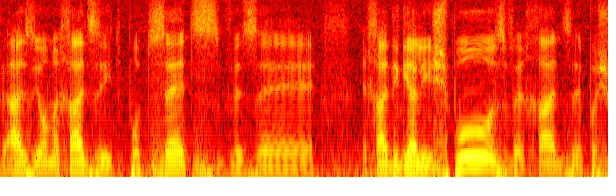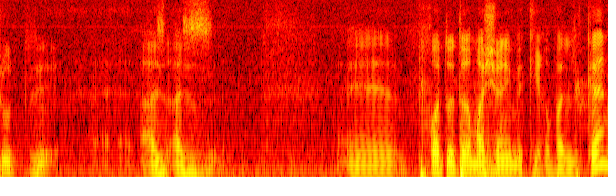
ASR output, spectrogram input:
ואז יום אחד זה התפוצץ, וזה... אחד הגיע לאשפוז, ואחד זה פשוט... אז, אז אה, פחות או יותר מה שאני מכיר, אבל כן,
